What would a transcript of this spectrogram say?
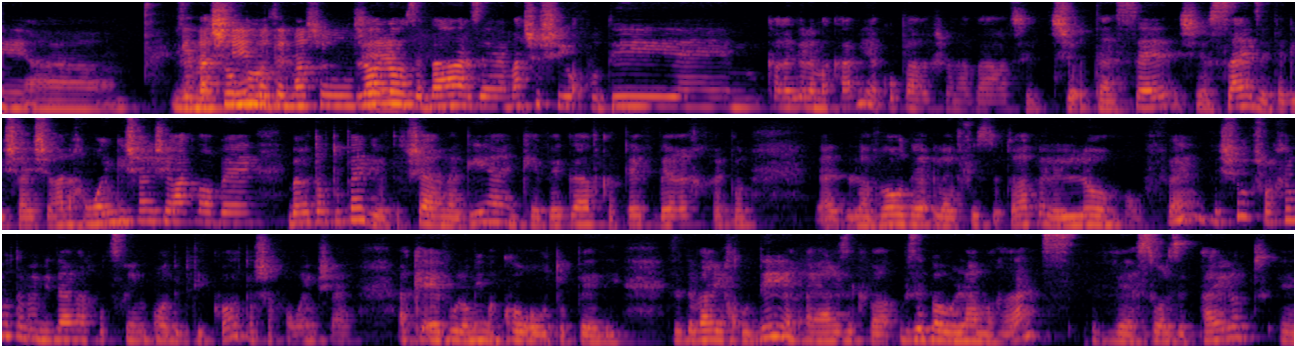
זה משהו מנשים, או מאוד- זה משהו ש... לא, לא, זה, בא, זה משהו שייחודי אה, כרגע למכבי, הקופה הראשונה בארץ ש- שתעשה, שעושה את זה, את הגישה הישירה. אנחנו רואים גישה ישירה כבר בבעיות אורתופדיות. אפשר להגיע עם כאבי גב, כתף, ברך, חתון, לעבור לפיזיותרפיה ללא רופא, ושוב, שולחים אותם במידה ואנחנו צריכים עוד בדיקות, או שאנחנו רואים שהכאב הוא לא ממקור אורתופדי. זה דבר ייחודי, היה על זה כבר, זה בעולם רץ, ועשו על זה פיילוט. אה,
